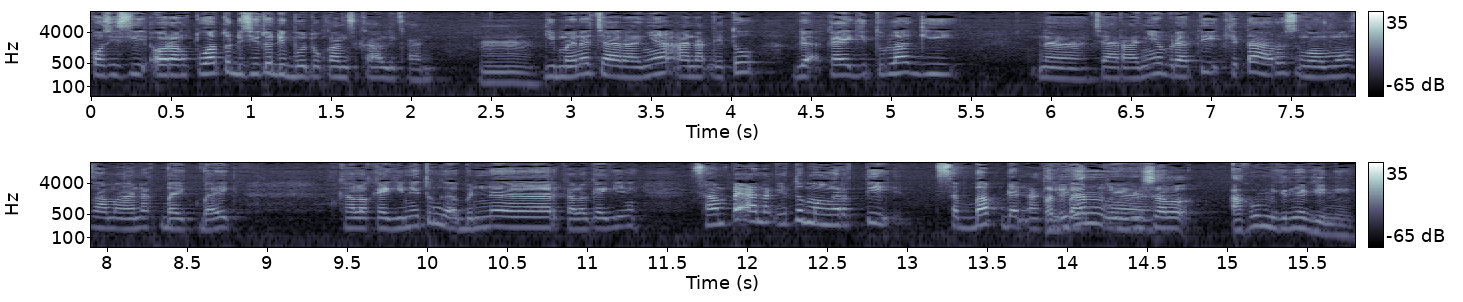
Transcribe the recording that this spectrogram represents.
posisi orang tua tuh di situ dibutuhkan sekali kan? Hmm. gimana caranya anak itu gak kayak gitu lagi? Nah caranya berarti kita harus ngomong sama anak baik-baik kalau kayak gini tuh nggak bener kalau kayak gini. Sampai anak itu mengerti sebab dan Tapi kan akibatnya. misal aku mikirnya gini,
